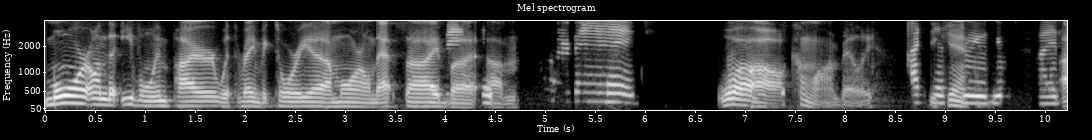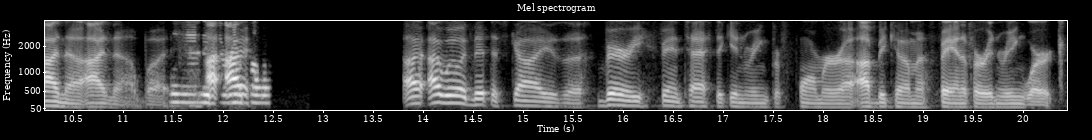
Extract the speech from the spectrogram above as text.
more on the evil empire with Reign Victoria. I'm more on that side, but um. Garbage. Whoa, come on, Billie. I You disagree with your side. I know, I know, but I- I, I will admit that Skye is a very fantastic in-ring performer. Uh, I've become a fan of her in-ring work.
